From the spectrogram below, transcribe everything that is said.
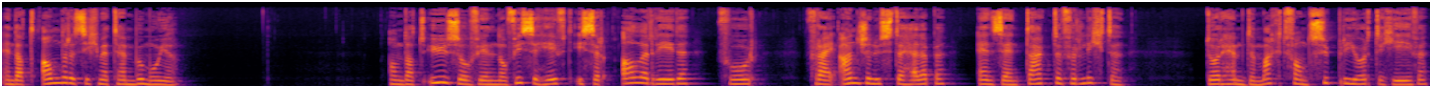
en dat anderen zich met hem bemoeien. Omdat u zoveel novice heeft, is er alle reden voor Fray Angelus te helpen en zijn taak te verlichten, door hem de macht van superior te geven,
